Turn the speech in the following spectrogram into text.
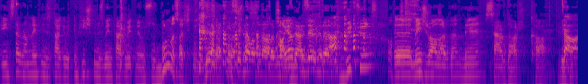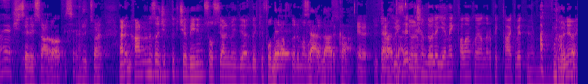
Instagram'da hepinizi takip ettim. Hiçbiriniz beni takip etmiyormuşsunuz. Bunu nasıl Bir açıklayacaksınız dakika arkadaşlar? Instagram adını alabilir Hayat bize güzeldi. Bütün e, mecralarda M Serdar K benim Tamam, hep- kişisel hesabım. o şey. Lütfen. Yani karnınız acıktıkça benim sosyal medyadaki fotoğraflarıma M Serdar. K. Evet lütfen. Ben İlk İzzet görme dışında falan. öyle yemek falan koyanları pek takip etmiyorum ben. Öyle mi?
